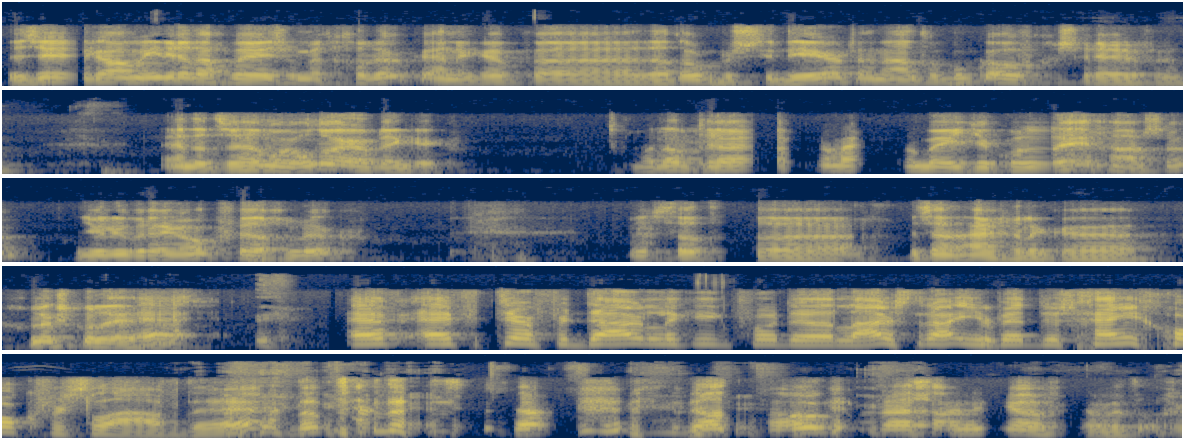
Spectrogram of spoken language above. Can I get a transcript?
Dus ik hou me iedere dag bezig met geluk. En ik heb dat ook bestudeerd en een aantal boeken over geschreven. En dat is een heel mooi onderwerp, denk ik. Maar dat betreft een beetje collega's. Hè? Jullie brengen ook veel geluk. Dus dat, uh, zijn eigenlijk uh, gelukscollega's. Even, even ter verduidelijking voor de luisteraar. Je bent dus geen gokverslaafde, hè? Dat, dat... dat, dat ook, daar gaan we niet over hebben, toch?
